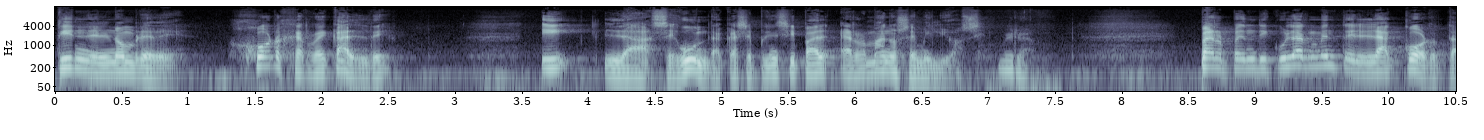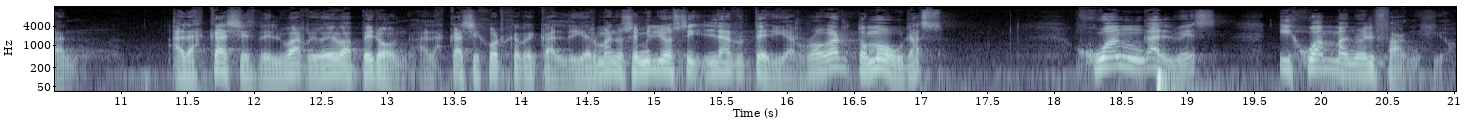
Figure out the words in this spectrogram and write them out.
tienen el nombre de Jorge Recalde y la segunda calle principal, Hermanos Emiliosi Mira. perpendicularmente la cortan a las calles del barrio Eva Perón, a las calles Jorge Recalde y Hermanos Emiliosi, la arteria Roberto Mouras, Juan Galvez y Juan Manuel Fangio.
